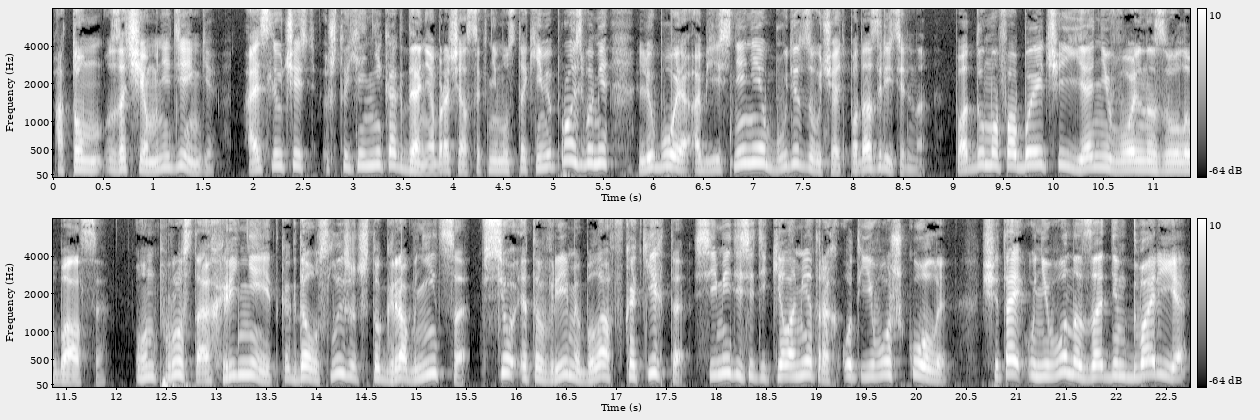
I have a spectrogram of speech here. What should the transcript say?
о том, зачем мне деньги. А если учесть, что я никогда не обращался к нему с такими просьбами, любое объяснение будет звучать подозрительно. Подумав об Эйче, я невольно заулыбался. Он просто охренеет, когда услышит, что гробница все это время была в каких-то 70 километрах от его школы. Считай, у него на заднем дворе.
